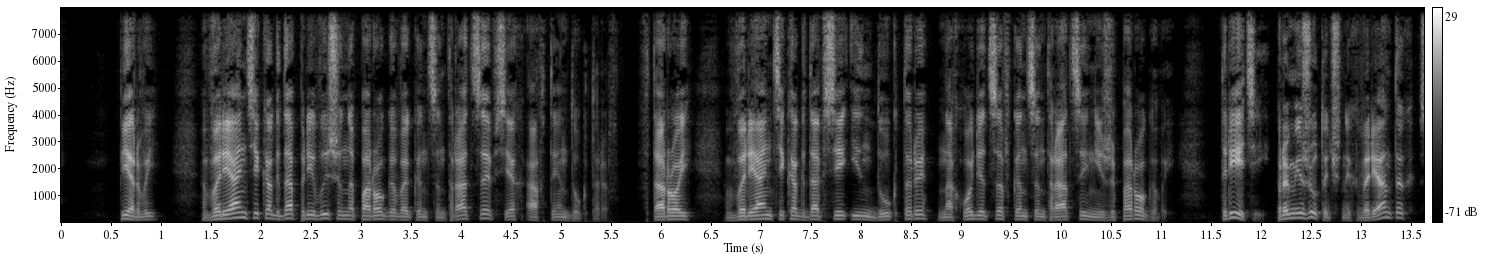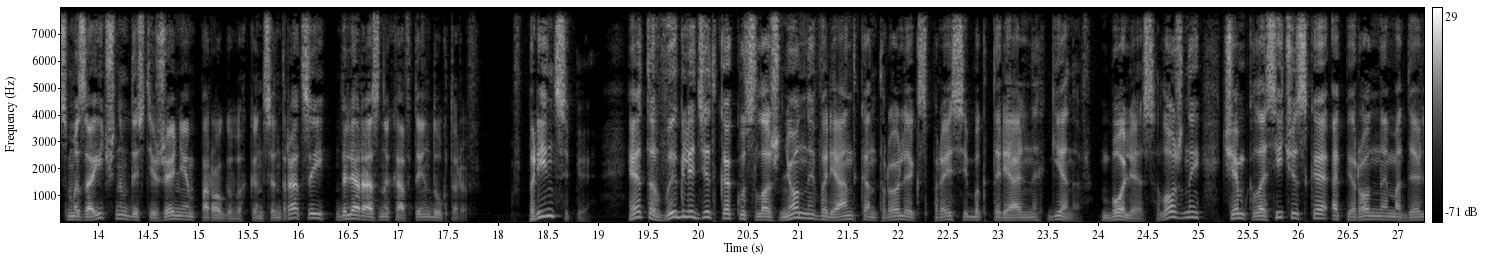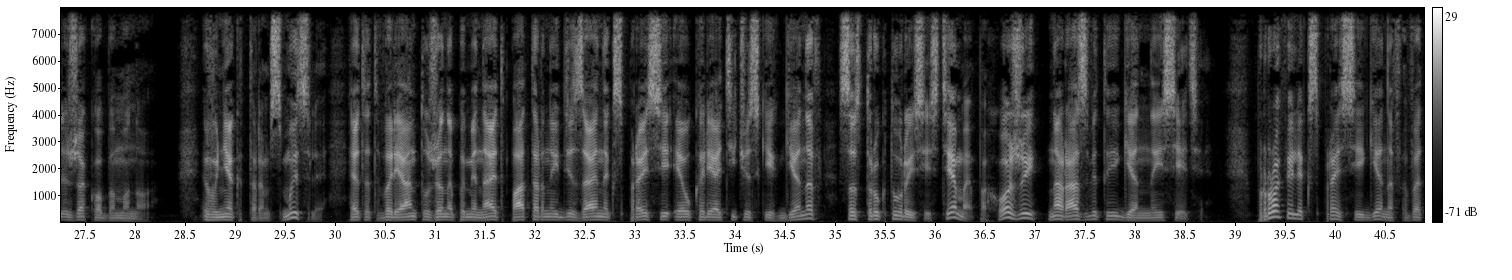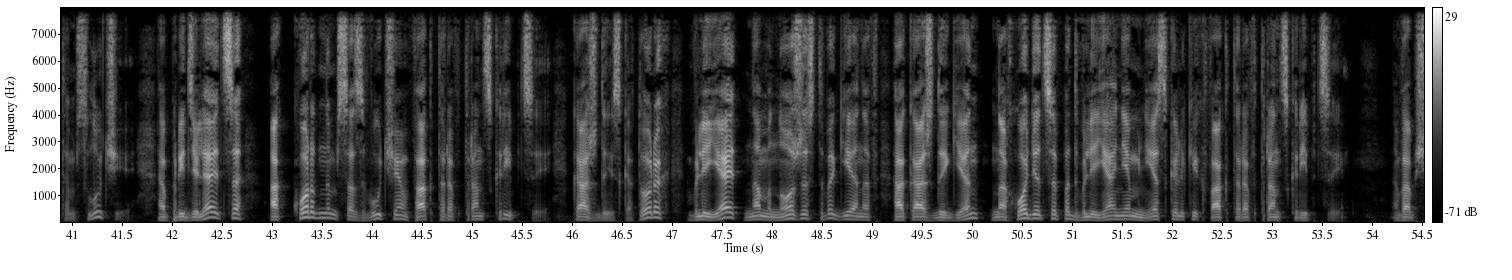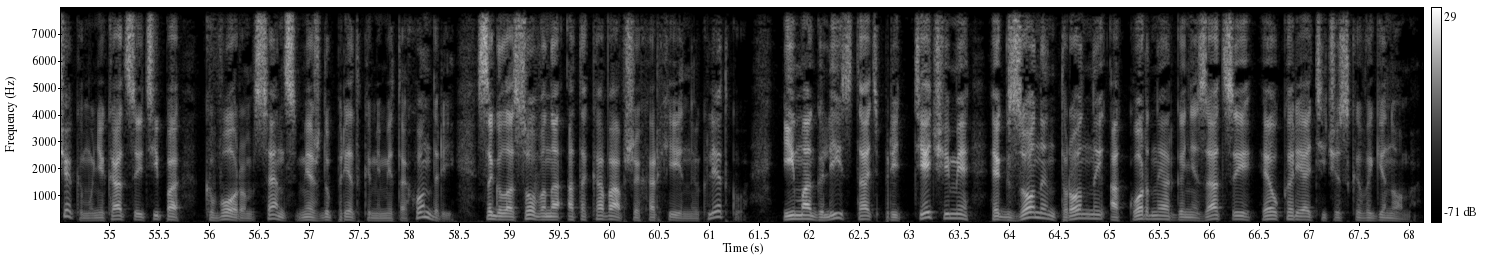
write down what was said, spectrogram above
Первый – в варианте, когда превышена пороговая концентрация всех автоиндукторов. Второй – в варианте, когда все индукторы находятся в концентрации ниже пороговой. Третий – промежуточных вариантах с мозаичным достижением пороговых концентраций для разных автоиндукторов. В принципе, это выглядит как усложненный вариант контроля экспрессии бактериальных генов, более сложный, чем классическая оперонная модель Жакоба Моно. В некотором смысле этот вариант уже напоминает паттерный дизайн экспрессии эукариотических генов со структурой системы, похожей на развитые генные сети. Профиль экспрессии генов в этом случае определяется аккордным созвучием факторов транскрипции, каждый из которых влияет на множество генов, а каждый ген находится под влиянием нескольких факторов транскрипции. Вообще, коммуникации типа quorum sense между предками митохондрий, согласованно атаковавших архейную клетку, и могли стать предтечами экзонентронной аккордной организации эукариотического генома.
